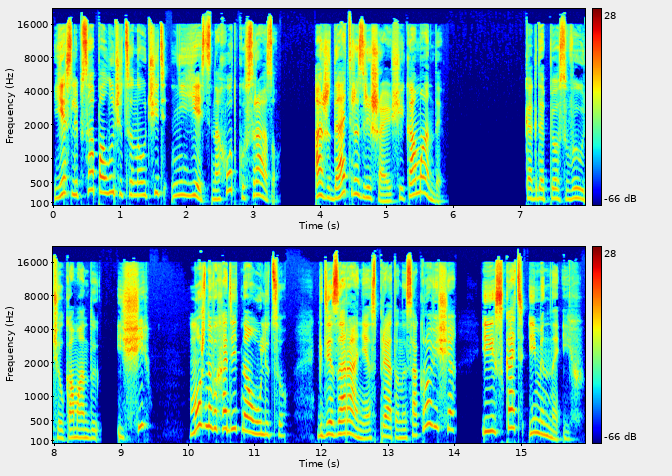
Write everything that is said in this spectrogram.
если пса получится научить не есть находку сразу, а ждать разрешающей команды. Когда пес выучил команду «ищи», можно выходить на улицу, где заранее спрятаны сокровища, и искать именно их.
